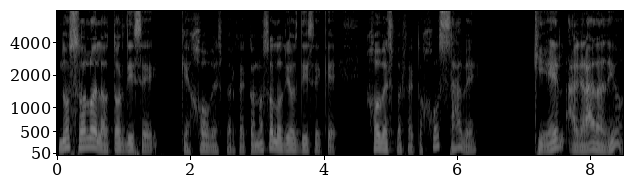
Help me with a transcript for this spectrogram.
no solo el autor dice que Job es perfecto, no solo Dios dice que Job es perfecto, Job sabe que él agrada a Dios.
